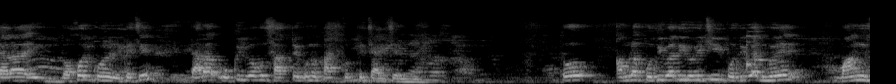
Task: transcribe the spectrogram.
যারা এই দখল করে রেখেছে, তারা উকিলবাবু স্বার্থে কোনো কাজ করতে চাইছেন না। তো আমরা প্রতিবাদী হয়েছি, প্রতিবাদ হয়ে মানুষ,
